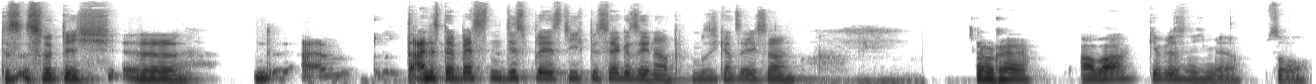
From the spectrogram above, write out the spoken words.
das ist wirklich äh, eines der besten Displays, die ich bisher gesehen habe, muss ich ganz ehrlich sagen. okay, aber gibt es nicht mehr. So,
